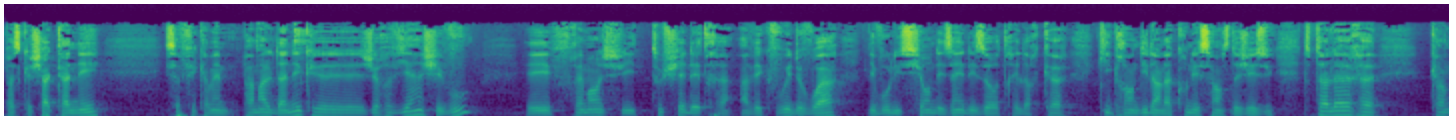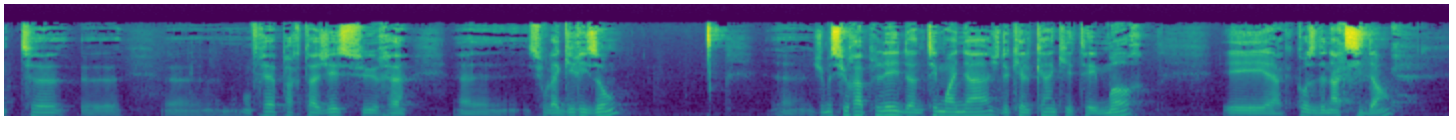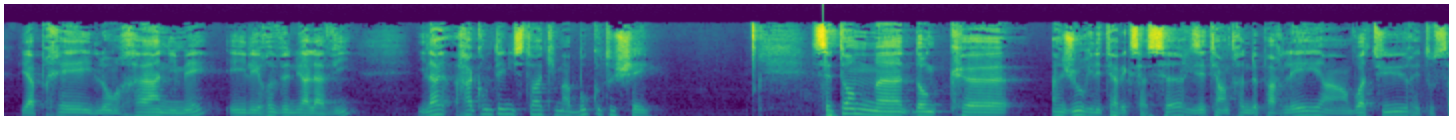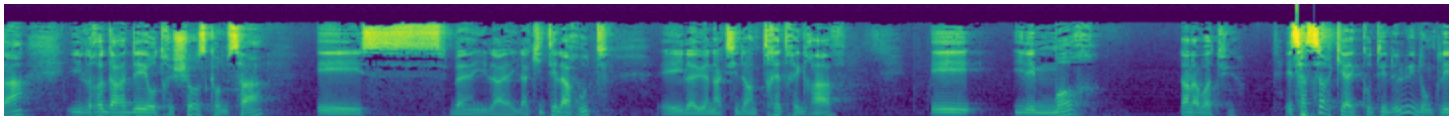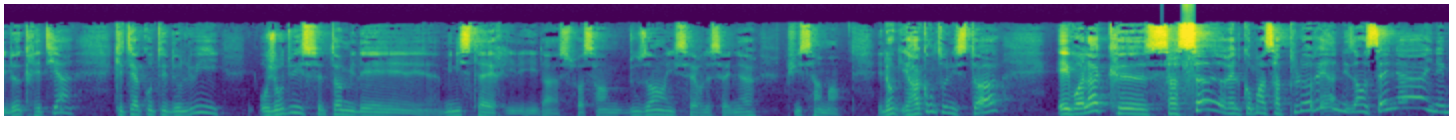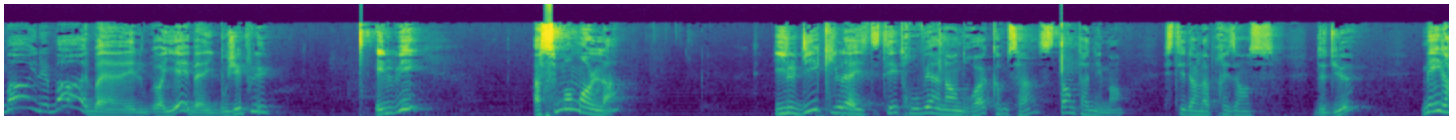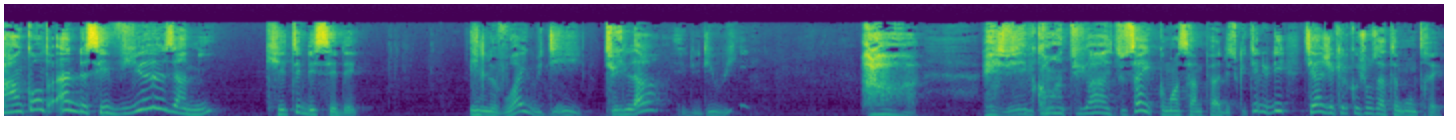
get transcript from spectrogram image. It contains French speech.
parce que chaque année, ça fait quand même pas mal d'années que je reviens chez vous. Et vraiment, je suis touché d'être avec vous et de voir l'évolution des uns et des autres et leur cœur qui grandit dans la connaissance de Jésus. Tout à l'heure, euh, quand euh, euh, mon frère partageait sur, sur la guérison, je me suis rappelé d'un témoignage de quelqu'un qui était mort et à cause d'un accident. Et après, ils l'ont réanimé et il est revenu à la vie. Il a raconté une histoire qui m'a beaucoup touché. Cet homme, euh, donc, euh, un jour, il était avec sa sœur, ils étaient en train de parler en voiture et tout ça. Il regardait autre chose comme ça et ben, il a, il a quitté la route et il a eu un accident très très grave et il est mort dans la voiture. Et sa sœur qui est à côté de lui, donc les deux chrétiens qui étaient à côté de lui, aujourd'hui cet homme il est ministère, il, a 72 ans, il sert le Seigneur puissamment. Et donc il raconte une histoire, et voilà que sa sœur, elle commence à pleurer en disant Seigneur, il est mort, il est mort. Et ben, vous voyez, ben, il bougeait plus. Et lui, à ce moment-là, il dit qu'il a été trouvé un endroit comme ça, instantanément. C'était dans la présence de Dieu. Mais il rencontre un de ses vieux amis qui était décédé. Il le voit, il lui dit, tu es là? Il lui dit, oui. Alors, et je lui dis, comment tu as Et tout ça, il commence un peu à discuter. Il lui dit, tiens, j'ai quelque chose à te montrer.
